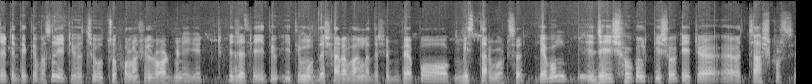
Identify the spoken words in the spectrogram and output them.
যেটা দেখতে পাচ্ছেন এটি হচ্ছে উচ্চ ফলনশীল রড মিনিকেট যেটা ইতিমধ্যে সারা বাংলাদেশে ব্যাপক বিস্তার ঘটছে এবং যেই সকল কৃষক এটা চাষ করছে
